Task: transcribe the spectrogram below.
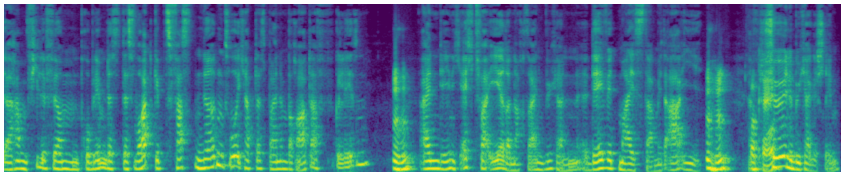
da haben viele Firmen ein Problem. Das, das Wort gibt's fast nirgendwo. Ich habe das bei einem Berater gelesen Mhm. Einen, den ich echt verehre nach seinen Büchern. David Meister mit AI. Mhm. Okay. Schöne Bücher geschrieben.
